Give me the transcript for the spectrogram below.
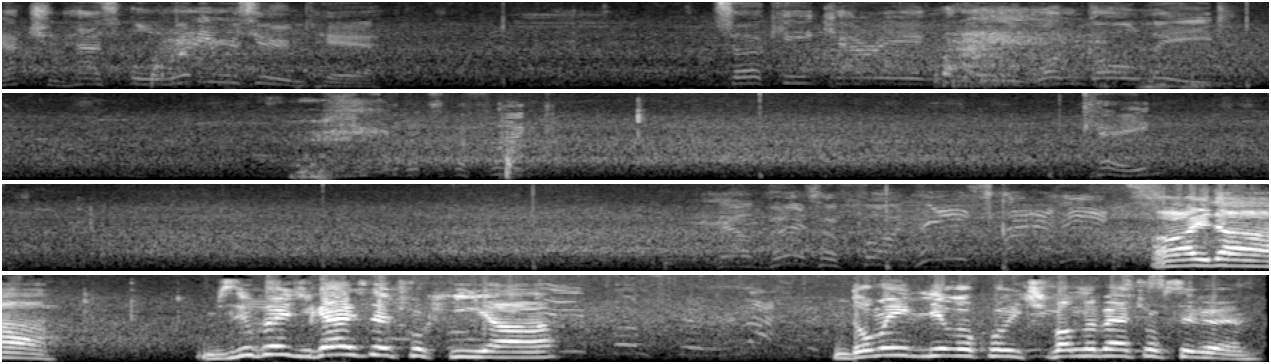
the action has already resumed here. Turkey carrying a one-goal lead. Shifted it to the flank. Kane. Now there's a fight. He's! Hayda. Bizim kaleci gerçekten çok iyi ya. Dominik Livakovic. Vallahi ben çok seviyorum.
